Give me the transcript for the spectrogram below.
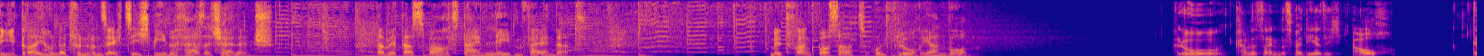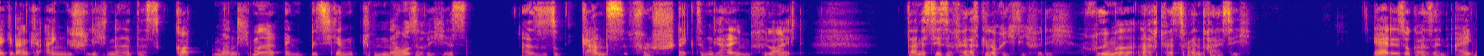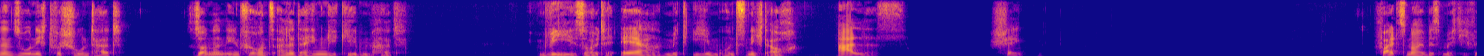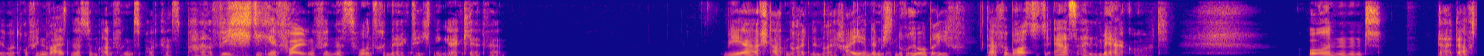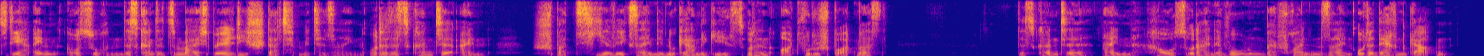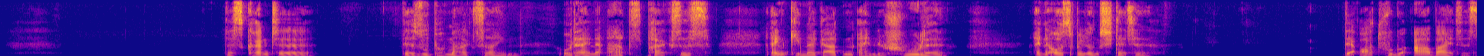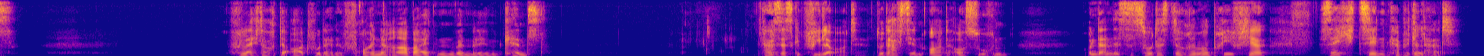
Die 365 Bibelverse Challenge. Damit das Wort dein Leben verändert. Mit Frank Bossart und Florian Wurm. Hallo, kann es sein, dass bei dir sich auch der Gedanke eingeschlichen hat, dass Gott manchmal ein bisschen knauserig ist? Also so ganz versteckt im Geheimen vielleicht? Dann ist dieser Vers genau richtig für dich. Römer 8, Vers 32. Er, der sogar seinen eigenen Sohn nicht verschont hat, sondern ihn für uns alle dahingegeben hat. Wie sollte er mit ihm uns nicht auch alles schenken? Falls du neu bist, möchte ich wie immer darauf hinweisen, dass du am Anfang des Podcasts ein paar wichtige Folgen findest, wo unsere Merktechniken erklärt werden. Wir starten heute eine neue Reihe, nämlich den Römerbrief. Dafür brauchst du zuerst einen Merkort. Und da darfst du dir einen aussuchen. Das könnte zum Beispiel die Stadtmitte sein. Oder das könnte ein Spazierweg sein, den du gerne gehst. Oder ein Ort, wo du Sport machst. Das könnte ein Haus oder eine Wohnung bei Freunden sein. Oder deren Garten. Das könnte der Supermarkt sein. Oder eine Arztpraxis. Ein Kindergarten, eine Schule. Eine Ausbildungsstätte der Ort, wo du arbeitest. Vielleicht auch der Ort, wo deine Freunde arbeiten, wenn du den kennst. Also es gibt viele Orte. Du darfst dir einen Ort aussuchen. Und dann ist es so, dass der Römerbrief hier 16 Kapitel hat.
